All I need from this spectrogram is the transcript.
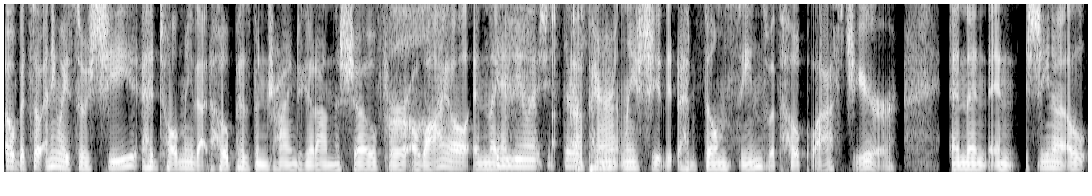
Oh, but so anyway, so she had told me that Hope has been trying to get on the show for a while, and See, like I knew it. She's thirsty. apparently she had filmed scenes with Hope last year. And then, and Scheana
